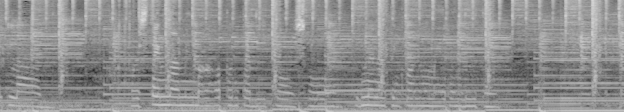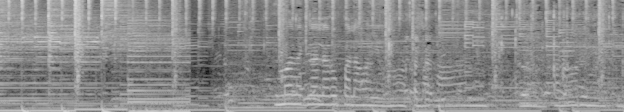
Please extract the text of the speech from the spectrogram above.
club. First time namin makakapunta dito. So, tignan natin kung anong mayroon dito. Yung mga naglalaro pala ngayon, mga kabataan. Yan, panoorin natin.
